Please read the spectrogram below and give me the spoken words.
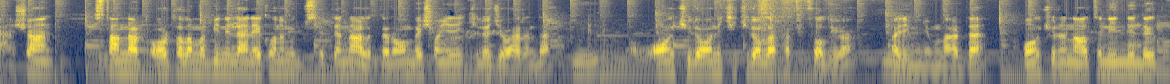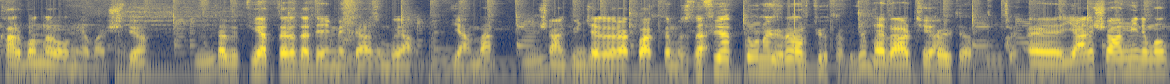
yani şu an standart ortalama binilen ekonomik bisikletlerin ağırlıkları 15-17 kilo civarında. Hı. 10 kilo 12 kilolar hafif oluyor Hı. alüminyumlarda. 10 kilonun altına indiğinde karbonlar olmaya başlıyor. Hı. Tabii fiyatlara da değinmek lazım bu yandan. Hı. Şu an güncel olarak baktığımızda Fiyat da ona göre artıyor tabii değil mi? tabii artıyor. Kalite arttıkça. Ee, yani şu an minimum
